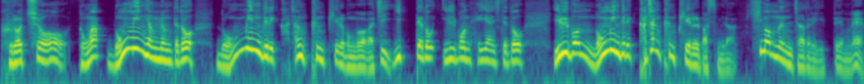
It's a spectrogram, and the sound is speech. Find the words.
그렇죠. 동학 농민혁명 때도 농민들이 가장 큰 피해를 본 것과 같이 이때도 일본 해이안 시대도 일본 농민들이 가장 큰 피해를 받습니다. 힘없는 자들이기 때문에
